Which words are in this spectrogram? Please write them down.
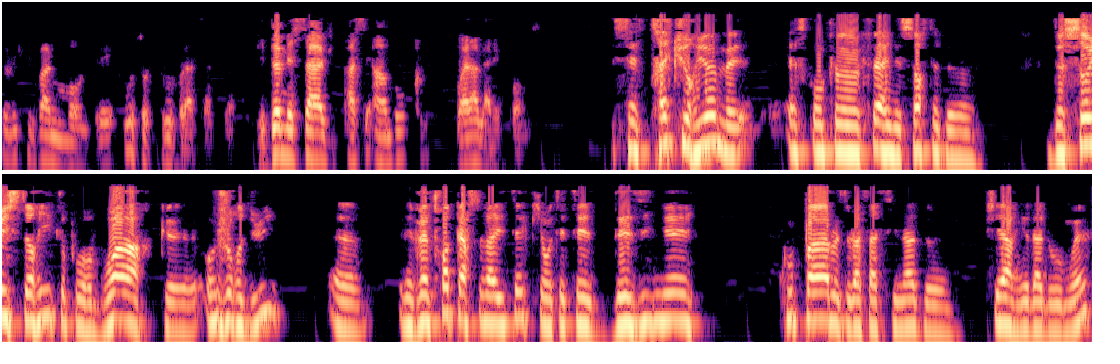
celui qui va nous montrer où se trouve l'assassin. Les deux messages passés en boucle, voilà la réponse. C'est très curieux, mais est-ce qu'on peut faire une sorte de, saut historique pour voir que aujourd'hui, euh, les 23 personnalités qui ont été désignées coupables de l'assassinat de Pierre Ngedadoumwe,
